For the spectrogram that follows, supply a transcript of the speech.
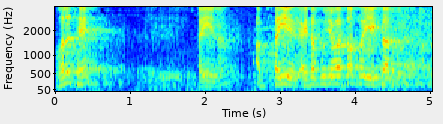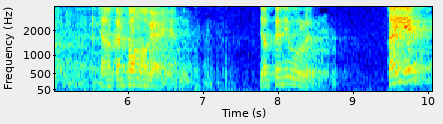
غلط ہے؟ صحیح ہے نا؟ اب صحیح ہے، ایسا پوچھے بات سب صحیح ایک ساتھ بول۔ اچھا کنفرم ہو گیا یہ۔ جب سے نہیں بول رہے تھے۔ صحیح ہے؟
